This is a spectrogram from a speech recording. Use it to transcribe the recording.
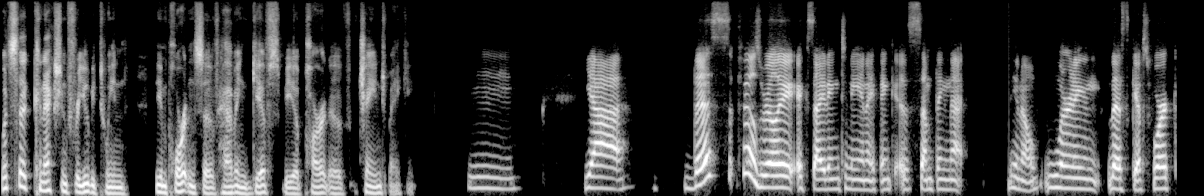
what's the connection for you between the importance of having gifts be a part of change making? Mm. yeah. This feels really exciting to me and i think is something that you know learning this gifts work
